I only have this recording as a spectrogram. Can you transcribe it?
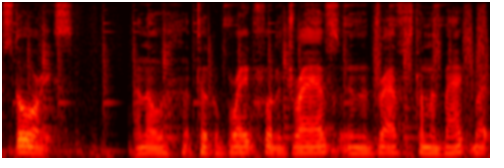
stories. I know I took a break for the drafts, and the draft is coming back, but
